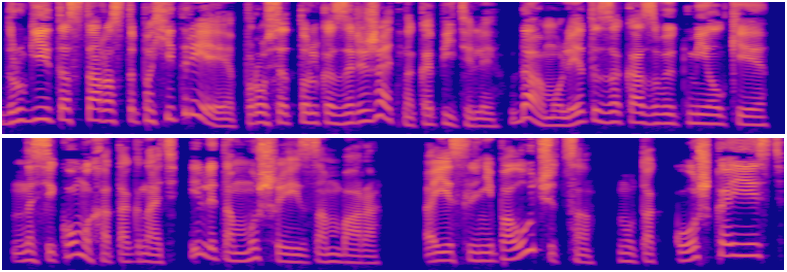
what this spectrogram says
Другие-то старосты похитрее, просят только заряжать накопители, да амулеты заказывают мелкие, насекомых отогнать или там мышей из амбара. А если не получится, ну так кошка есть,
